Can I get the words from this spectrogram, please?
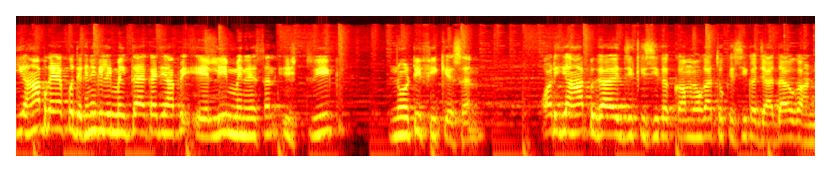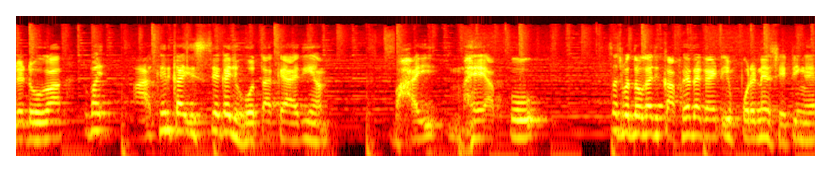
यहाँ पर आपको देखने के लिए मिलता है यहाँ पे एलिमिनेशन स्ट्रीक नोटिफिकेशन और यहाँ पे गाइज़ जी किसी का कम होगा तो किसी का ज़्यादा होगा हंड्रेड होगा। तो भाई आखिर का इससे गाइज़ होता क्या है जी हम भाई मैं आपको सच बताऊँगा जी काफ़ी ज़्यादा गाइड इंपॉर्टेंट सेटिंग है।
